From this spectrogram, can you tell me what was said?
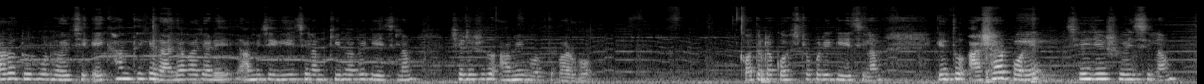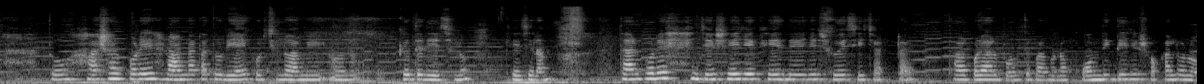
আরও দুর্বল হয়েছে। এখান থেকে রাজা বাজারে আমি যে গিয়েছিলাম, কীভাবে গিয়েছিলাম, সেটা শুধু আমি বলতে পারব। কতটা কষ্ট করে গিয়েছিলাম। কিন্তু আসার পরে সেই যে শুয়েছিলাম, তো আসার পরে রান্নাটা তো রিয়াই করছিল, আমি খেতে দিয়েছিল, খেয়েছিলাম। তারপরে যে সেই যে খেয়ে দিয়ে যে শুয়েছি চারটায়, তারপরে আর বলতে পারব না কোন দিক দিয়ে যে সকাল হলো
